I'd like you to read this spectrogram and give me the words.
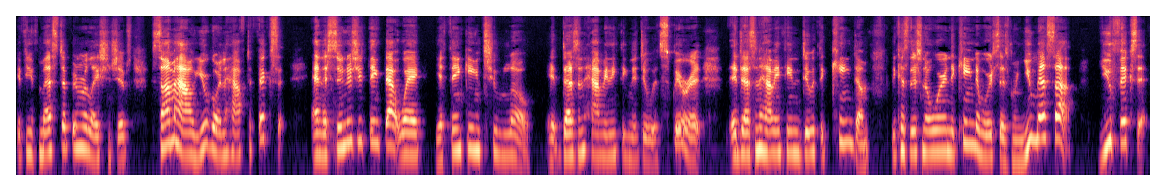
if you've messed up in relationships, somehow you're going to have to fix it. And as soon as you think that way, you're thinking too low. It doesn't have anything to do with spirit. It doesn't have anything to do with the kingdom because there's nowhere in the kingdom where it says, when you mess up, you fix it.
